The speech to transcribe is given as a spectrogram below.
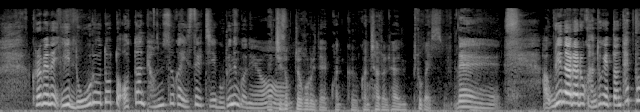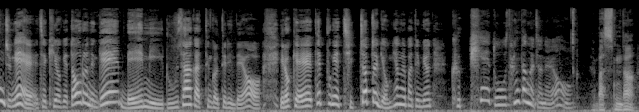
그러면은 이 노루도 또 어떠한 변수가 있을지 모르는 거네요. 네, 지속적으로 이제 관, 그 관찰을 할 필요가 있습니다. 네. 아, 우리나라로 관통했던 태풍 중에 제 기억에 떠오르는 게 매미, 루사 같은 것들인데요. 이렇게 태풍의 직접적 영향을 받으면 그 피해도 상당하잖아요. 네, 맞습니다.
